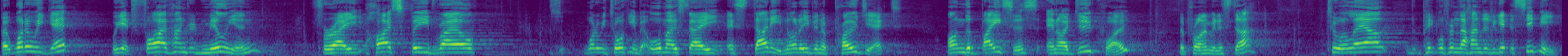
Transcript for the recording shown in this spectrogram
But what do we get? We get 500 million for a high-speed rail. What are we talking about? Almost a, a study, not even a project, on the basis, and I do quote the Prime Minister, to allow the people from the Hunter to get to Sydney.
